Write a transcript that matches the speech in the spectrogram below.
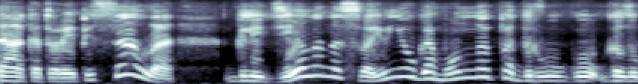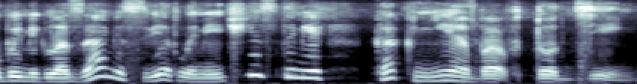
Та, которая писала, глядела на свою неугомонную подругу голубыми глазами, светлыми и чистыми, как небо в тот день.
